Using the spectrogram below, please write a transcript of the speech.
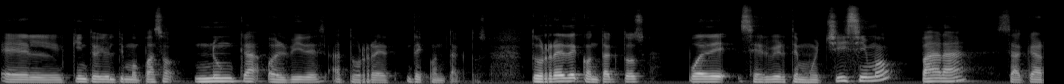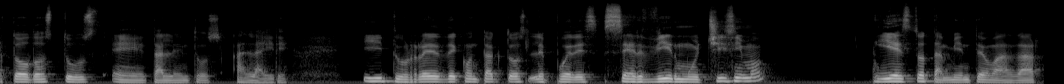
el quinto y último paso, nunca olvides a tu red de contactos. Tu red de contactos puede servirte muchísimo para sacar todos tus eh, talentos al aire. Y tu red de contactos le puedes servir muchísimo. Y esto también te va a dar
